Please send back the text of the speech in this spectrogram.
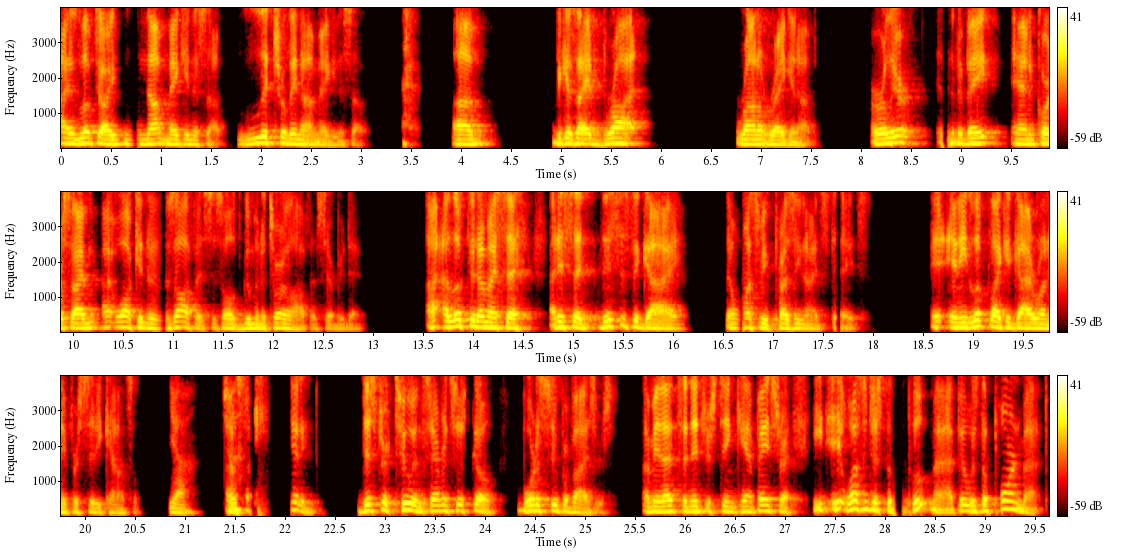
I looked, I'm not making this up, literally not making this up, um, because I had brought Ronald Reagan up earlier in the debate. And of course, I, I walk into his office, his old gubernatorial office every day. I, I looked at him, I said, I just said, this is the guy that wants to be president of the United States. And he looked like a guy running for city council. Yeah. Just I'm kidding. District two in San Francisco, Board of Supervisors. I mean, that's an interesting campaign strategy. it wasn't just the poop map, it was the porn map.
